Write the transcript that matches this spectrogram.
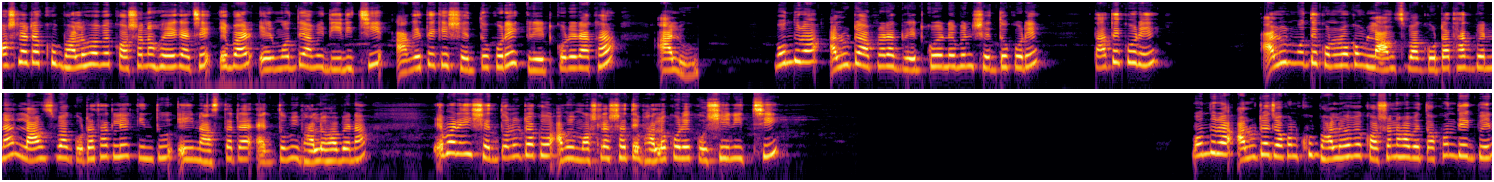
মশলাটা খুব ভালোভাবে কষানো হয়ে গেছে। এবার এর মধ্যে আমি দিয়ে দিচ্ছি আগে থেকে সেদ্ধ করে গ্রেট করে রাখা আলু। বন্ধুরা, আলুটা আপনারা গ্রেট করে নেবেন সেদ্ধ করে। তাতে করে আলুর মধ্যে কোনো রকম লামস বা গোটা থাকবে না। লামস বা গোটা থাকলে কিন্তু এই নাস্তাটা একদমই ভালো হবে না। এবার এই সেদ্ধ আলুটাকেও আমি মশলার সাথে ভালো করে কষিয়ে নিচ্ছি। বন্ধুরা, আলুটা যখন খুব ভালোভাবে কষানো হবে, তখন দেখবেন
